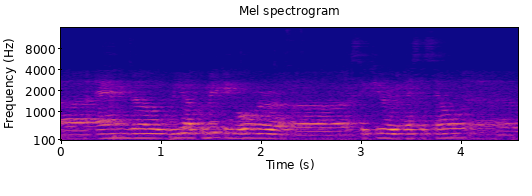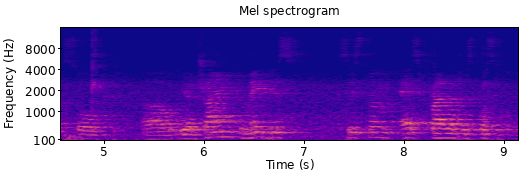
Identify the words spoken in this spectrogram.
uh, and uh, we are communicating over uh, secure SSL so uh, we are trying to make this system as private as possible.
